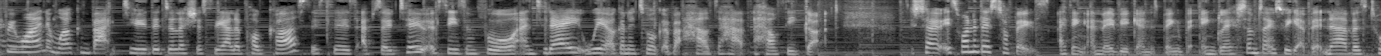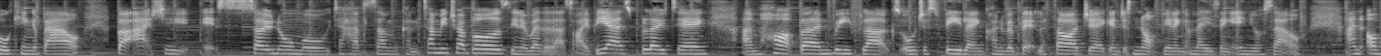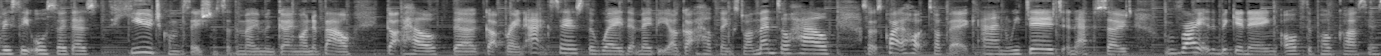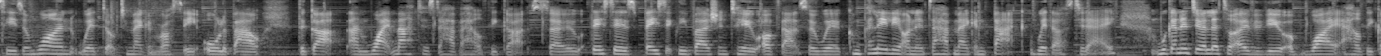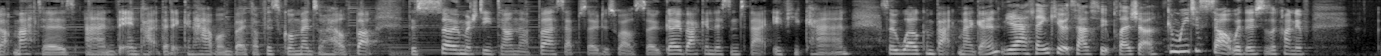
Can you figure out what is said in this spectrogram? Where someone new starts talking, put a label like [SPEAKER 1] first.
[SPEAKER 1] Everyone, and welcome back to the Deliciously Ella podcast. This is episode two of season four, and today we are going to talk about how to have a healthy gut. So, it's one of those topics, I think, and maybe again, it's being a bit English. Sometimes we get a bit nervous talking about, but actually, it's so normal to have some kind of tummy troubles, you know, whether that's IBS, bloating, um, heartburn, reflux, or just feeling kind of a bit lethargic and just not feeling amazing in yourself. And obviously, also, there's huge conversations at the moment going on about gut health, the gut brain axis, the way that maybe our gut health links to our mental health. So, it's quite a hot topic. And we did an episode right at the beginning of the podcast in season one with Dr. Megan Rossi, all about the gut and why it matters to have a healthy gut. So, this is basically version two of that. So, we're completely honored to have Megan back with us today. We're going to do a little overview of why a healthy gut matters and the impact that it can have on both our physical and mental health. But there's so much detail in that first episode as well. So, go back and listen to that if you can. So, welcome back, Megan.
[SPEAKER 2] Yeah, thank you. It's an absolute pleasure.
[SPEAKER 1] Can we just start with this as a kind of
